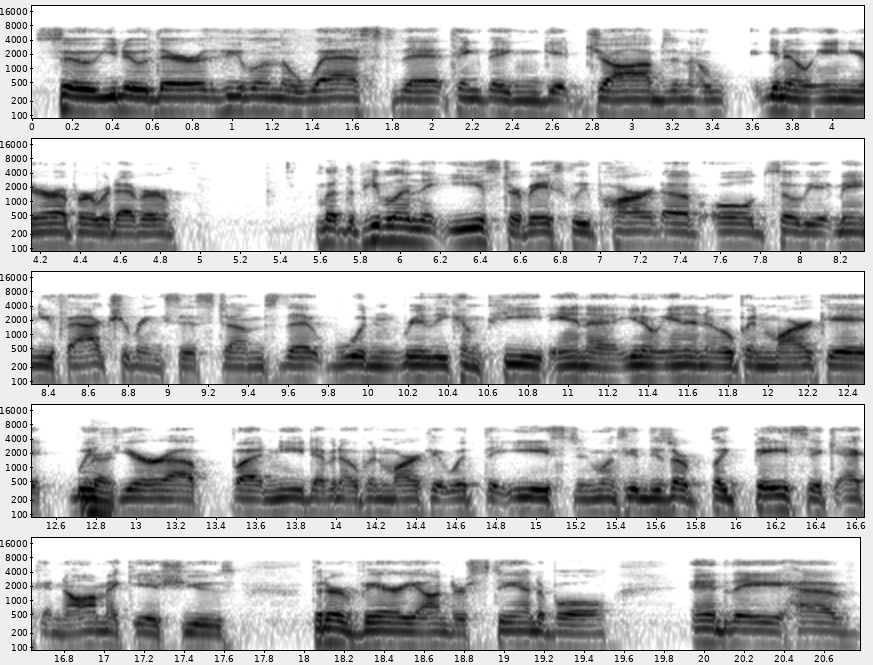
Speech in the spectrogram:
So you know there are people in the West that think they can get jobs in the you know in Europe or whatever. But the people in the East are basically part of old Soviet manufacturing systems that wouldn't really compete in a you know in an open market with Right. Europe, but need to have an open market with the East. And once again, these are like basic economic issues that are very understandable, and they have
